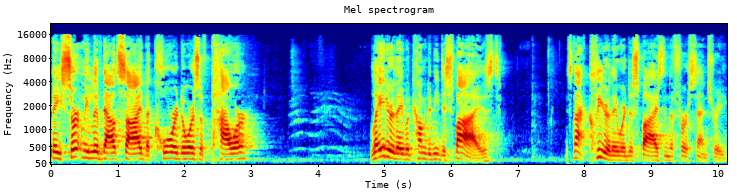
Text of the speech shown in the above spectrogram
They certainly lived outside the corridors of power. Later, they would come to be despised. It's not clear they were despised in the first century,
